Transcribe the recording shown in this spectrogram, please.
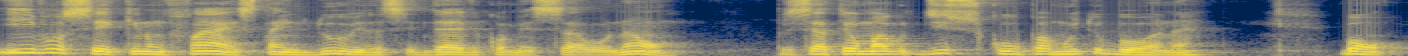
E você que não faz, está em dúvida se deve começar ou não, precisa ter uma desculpa muito boa, né? Bom,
